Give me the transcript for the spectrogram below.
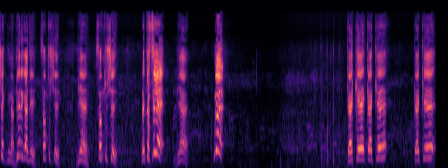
Check, Mina. Bien regarder. Sans toucher. Bien. Sans toucher. Le t'accélère. Bien. Mais. Kéké, kéké. Kéké.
